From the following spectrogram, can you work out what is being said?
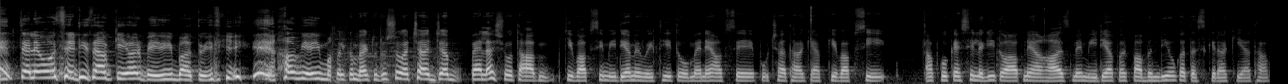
चले, वो सेठी साहब की और मेरी बात हुई थी। हम यही welcome back to the show अच्छा जब पहला शो था आपकी वापसी मीडिया में हुई थी तो मैंने आपसे पूछा था कि आपकी वापसी आपको कैसी लगी तो आपने आगाज़ में मीडिया पर पाबंदियों का तस्करा किया था।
